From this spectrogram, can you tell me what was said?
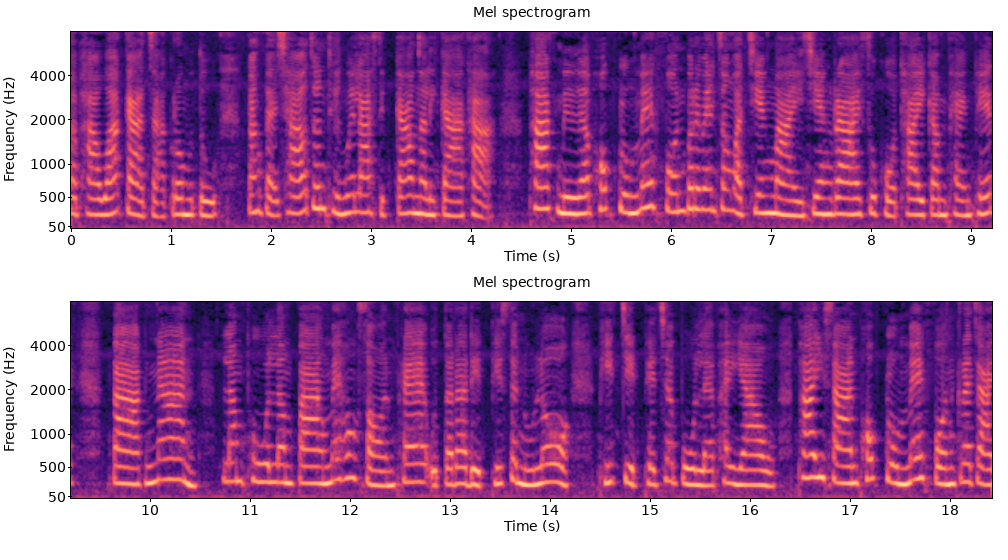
สภาวะอากาศจากกรมอุตุ ตั้งแต่เช้าจนถึงเวลา 19 นาฬิกาค่ะ ภาคเหนือพบกลุ่มเมฆฝนบริเวณจังหวัดเชียงใหม่ เชียงราย สุโขทัยกำแพงเพชร ตาก น่าน ลำพูนลำปางแม่ฮ่องสอน แพร่อุตรดิตถ์พิษณุโลก พิจิตรเพชรบูรณ์และพะเยาภาคอีสานพบกลุ่มเมฆฝนกระจาย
